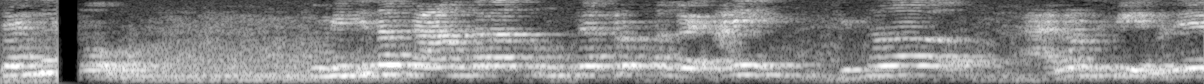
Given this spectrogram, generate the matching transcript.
त्यांनी हो. तुम्ही तिथं काम करा तुमच्याकडे सगळे. आणि जिथं ऍडव्हर्सिटी म्हणजे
